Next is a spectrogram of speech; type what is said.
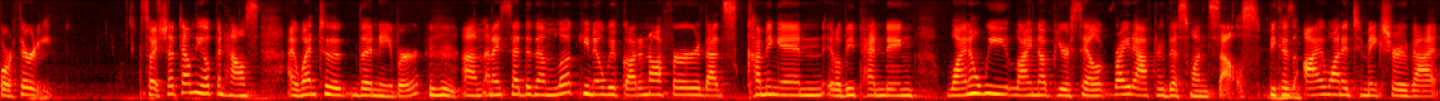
430. So I shut down the open house. I went to the neighbor um, and I said to them, Look, you know, we've got an offer that's coming in. It'll be pending. Why don't we line up your sale right after this one sells? Because mm-hmm. I wanted to make sure that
